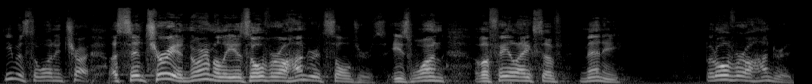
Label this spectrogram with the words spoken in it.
he was the one in charge. A centurion normally is over a hundred soldiers. He's one of a phalanx of many, but over a hundred.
